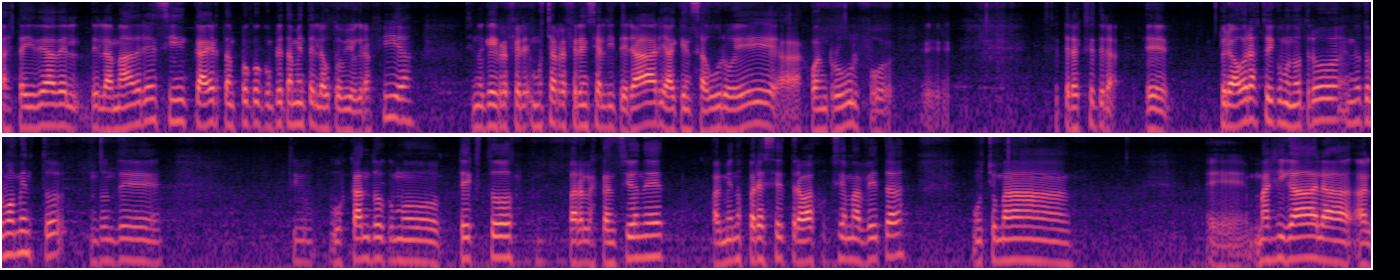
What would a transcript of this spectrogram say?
esta idea de, la madre sin caer tampoco completamente en la autobiografía, sino que hay muchas referencias literarias a Kensaburo E, a Juan Rulfo, eh, etcétera, etcétera. Pero ahora estoy como en otro, en otro momento donde estoy buscando como textos para las canciones, al menos para ese trabajo que se llama Beta, mucho más, eh, más ligada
